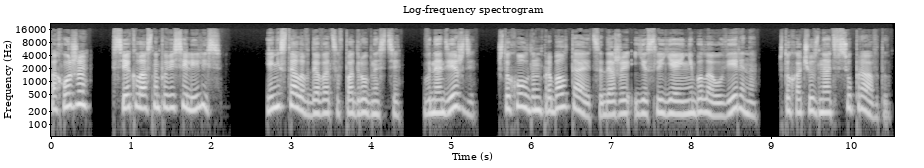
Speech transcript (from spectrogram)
Похоже, все классно повеселились. Я не стала вдаваться в подробности, в надежде, что Холден проболтается, даже если я и не была уверена, что хочу знать всю правду.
